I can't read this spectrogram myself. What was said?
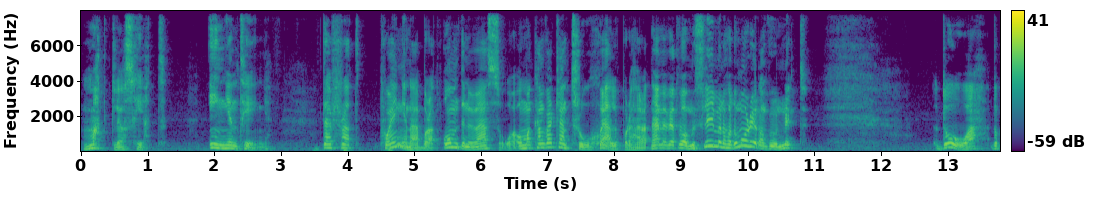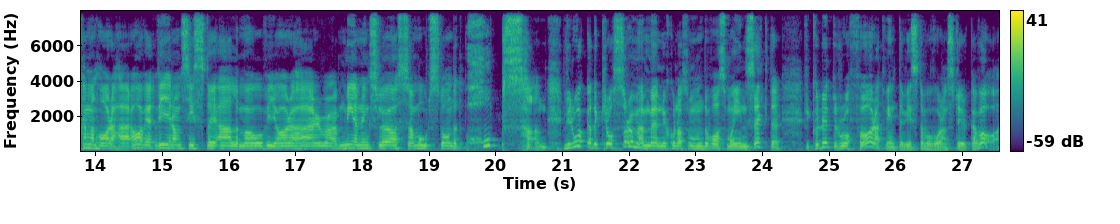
Maktlöshet. Ingenting. Därför att poängen är bara att om det nu är så, och man kan verkligen tro själv på det här att nej men vet du vad, muslimerna de har redan vunnit. Då, då kan man ha det här, ah, vi, vi är de sista i Almo, vi gör det här meningslösa motståndet. Hoppsan! Vi råkade krossa de här människorna som om de var små insekter. Vi kunde inte rå för att vi inte visste vad vår styrka var.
